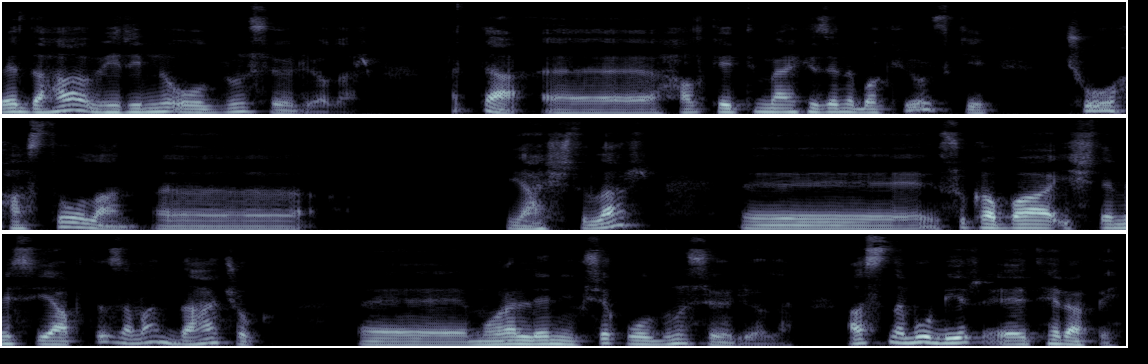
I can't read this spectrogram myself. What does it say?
ve daha verimli olduğunu söylüyorlar. Hatta e, halk eğitim merkezlerine bakıyoruz ki çoğu hasta olan e, yaşlılar e, su kabağı işlemesi yaptığı zaman daha çok e, morallerinin yüksek olduğunu söylüyorlar. Aslında bu bir e, terapi.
